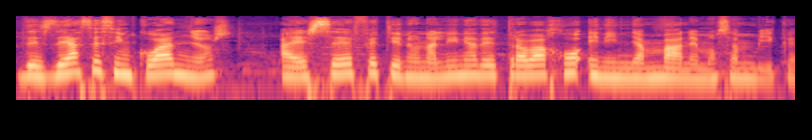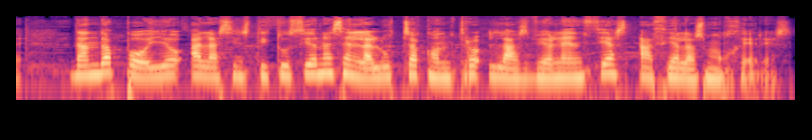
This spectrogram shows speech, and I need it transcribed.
Desde hace cinco años, ASF tiene una línea de trabajo en Inhambane, Mozambique, dando apoyo a las instituciones en la lucha contra las violencias hacia las mujeres.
